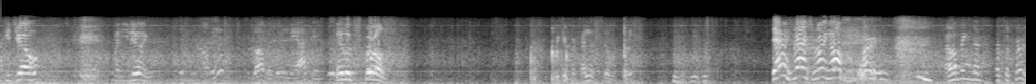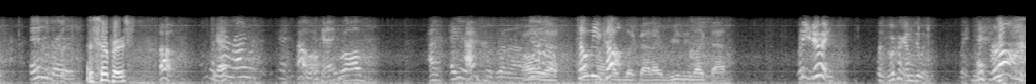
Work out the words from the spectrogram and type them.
Okay, Joe. What are you doing? Isn't it? Love it. Wouldn't be asking. Hey, look, squirrels. we can pretend it's still the first. Damn it, Smash running off first. I don't think that's, that's a first. It is a bird. That's her purse. Oh. Okay. What's wrong with it? Oh, okay. Well, I, I, I'm supposed to run around. Oh yeah. Don't be a cop. Like that. I really like that. What are you doing? What does it look like I'm doing? Wait, that's wrong.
